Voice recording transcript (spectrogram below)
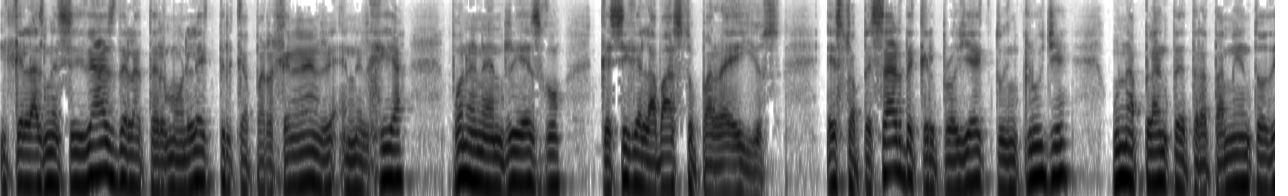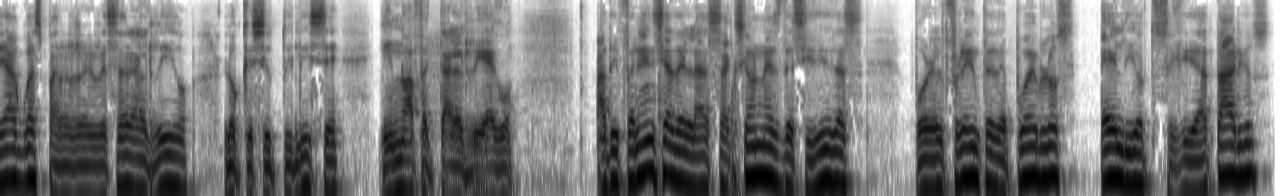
y que las necesidades de la termoeléctrica para generar energía ponen en riesgo que siga el abasto para ellos. Esto a pesar de que el proyecto incluye una planta de tratamiento de aguas para regresar al río lo que se utilice y no afectar el riego. A diferencia de las acciones decididas por el Frente de Pueblos, él y otros secretarios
